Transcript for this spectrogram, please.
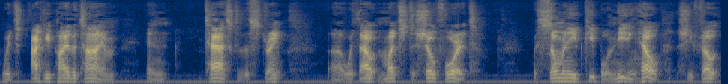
which occupy the time and task the strength uh, without much to show for it. With so many people needing help, she felt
